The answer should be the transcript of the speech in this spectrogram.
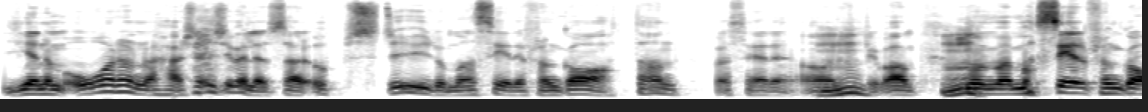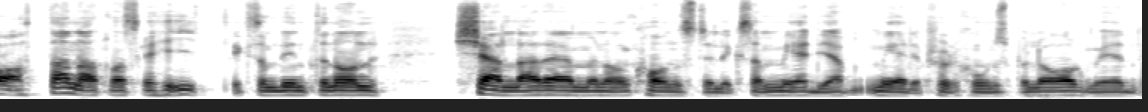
genom åren och det här känns ju väldigt så här uppstyrd och man ser det från gatan. Får jag säga det? Ja, Mm. var- Mm. Man, man ser det från gatan att man ska hit. Liksom. Det är inte någon källare med någon konstig liksom, media, medieproduktionsbolag med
